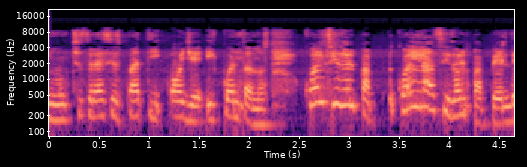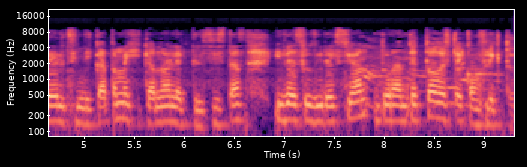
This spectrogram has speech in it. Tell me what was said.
muchas gracias, Patti. Oye, y cuéntanos, ¿cuál ha, sido el ¿cuál ha sido el papel del Sindicato Mexicano de Electricistas y de su dirección durante todo este conflicto?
